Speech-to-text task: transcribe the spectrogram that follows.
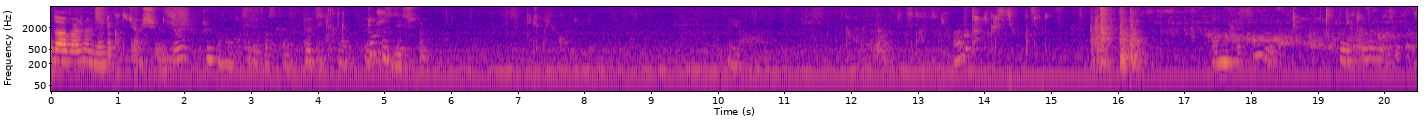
videoda daha var. Onları da katacağım şimdi. Тоже здесь, что ли? А? Никто не будет видеть.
